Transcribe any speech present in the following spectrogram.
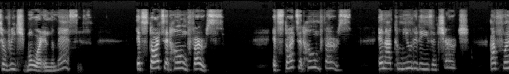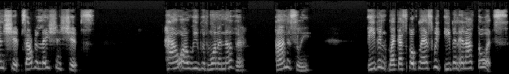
to reach more in the masses? It starts at home first. It starts at home first, in our communities and church, our friendships, our relationships. How are we with one another? Honestly, even like I spoke last week, even in our thoughts.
